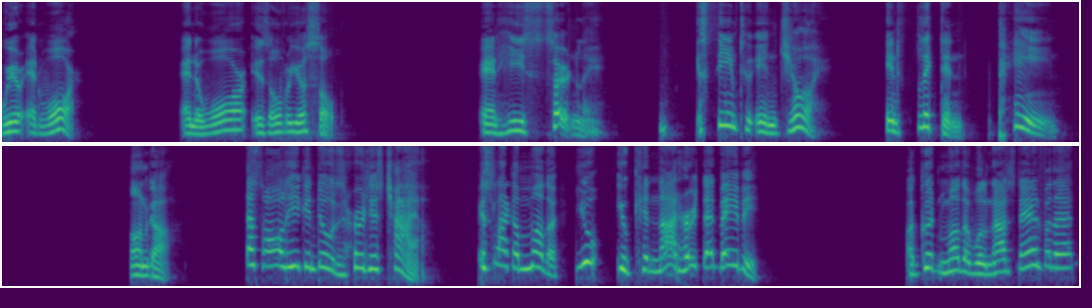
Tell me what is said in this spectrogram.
we're at war, and the war is over your soul. And he certainly seemed to enjoy inflicting pain on God. That's all he can do is hurt his child. It's like a mother. You you cannot hurt that baby. A good mother will not stand for that.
